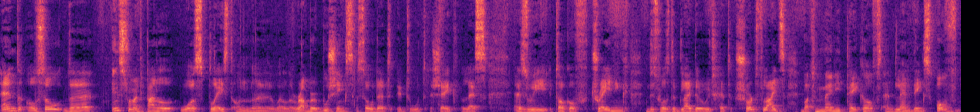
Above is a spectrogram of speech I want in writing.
and also the instrument panel was placed on uh, well rubber bushings so that it would shake less as we talk of training, this was the glider which had short flights but many takeoffs and landings of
